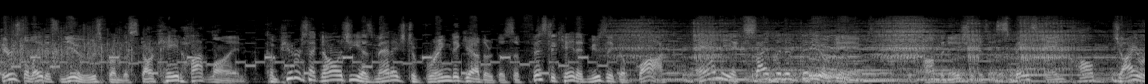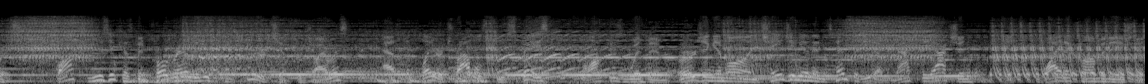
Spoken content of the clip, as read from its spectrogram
Here's the latest news from the Starcade Hotline. Computer technology has managed to bring together the sophisticated music of Bach and the excitement of video games. The combination is a space game called Gyruss. Bach's music has been programmed into the computer chip for Gyruss. As the player travels through space, Bach is with him, urging him on, changing in intensity to match the action. It's quite a combination.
